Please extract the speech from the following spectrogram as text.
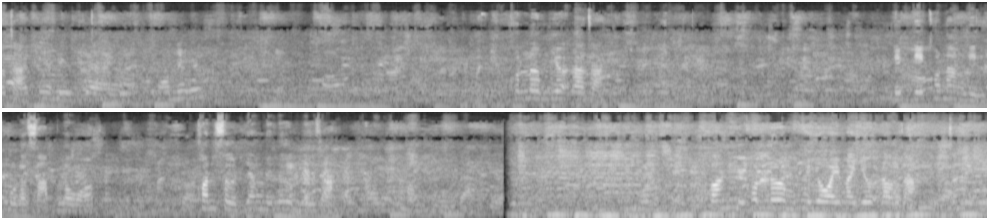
มมาเยอะแล้วจ้ะคนเริ่มเยอะแล้วจ้ะเด็กๆเขานั่งเล่นโทรศัพท์รอคอนเสิร์ตยังไม่เริ่มเลยจ้ะตอนนี้คนเริ่มทยอยมาเยอะแล้วจ้ะจะให้ดู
